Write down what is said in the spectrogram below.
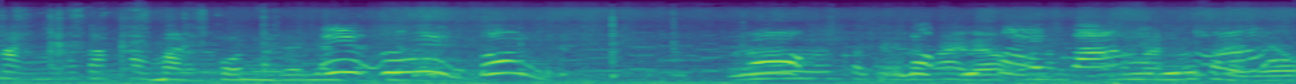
หมันมาตะไคร้หมันคนเด้อยังนี่คือนี่ตุ้งเออใส่เกลือให้แล้วเอาน้ำน้ำมันก็ใส่แล้ว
